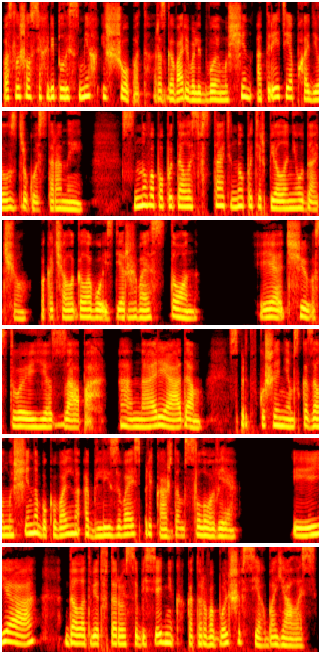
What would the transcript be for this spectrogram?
Послышался хриплый смех и шепот. Разговаривали двое мужчин, а третий обходил с другой стороны. Снова попыталась встать, но потерпела неудачу. Покачала головой, сдерживая стон. «Я чувствую ее запах», «Она рядом», — с предвкушением сказал мужчина, буквально облизываясь при каждом слове. «И я», — дал ответ второй собеседник, которого больше всех боялась.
